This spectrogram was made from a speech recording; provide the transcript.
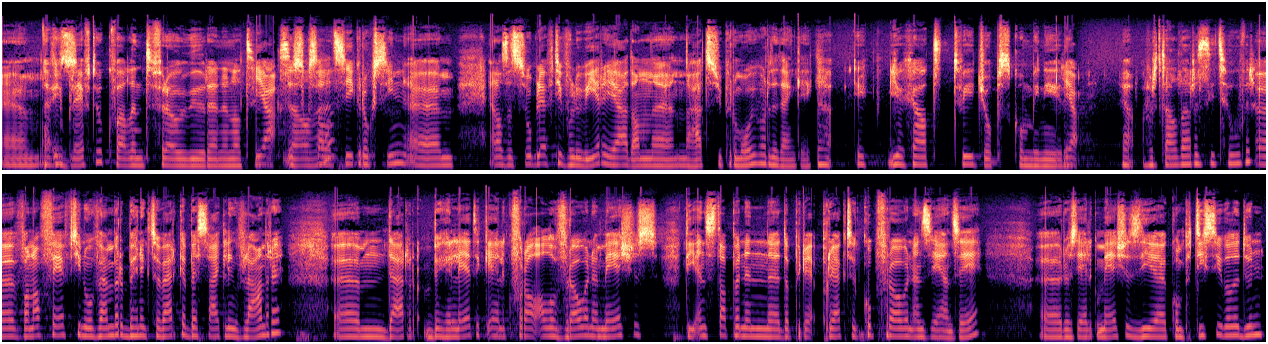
Um, ja, je blijft ook wel in het vrouwenwielrennen natuurlijk. Ja, dus zelf, ik zal hè? het zeker ook zien. Um, en als het zo blijft evolueren, ja, dan, uh, dan gaat het super mooi worden, denk ik. Ja, je, je gaat twee jobs combineren. Ja. Ja, vertel daar eens iets over. Uh, vanaf 15 november begin ik te werken bij Cycling Vlaanderen. Um, daar begeleid ik eigenlijk vooral alle vrouwen en meisjes die instappen in uh, de projecten Kopvrouwen en Zij en Zij. Uh, dus eigenlijk meisjes die competitie willen doen,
